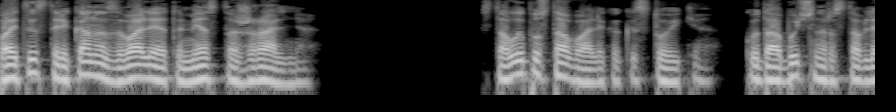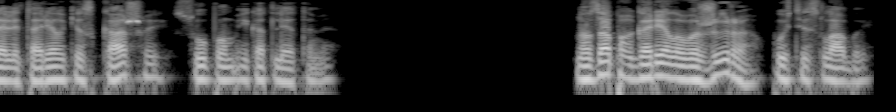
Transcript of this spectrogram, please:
Бойцы старика называли это место «жральня». Столы пустовали, как и стойки, куда обычно расставляли тарелки с кашей, супом и котлетами. Но запах горелого жира, пусть и слабый,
